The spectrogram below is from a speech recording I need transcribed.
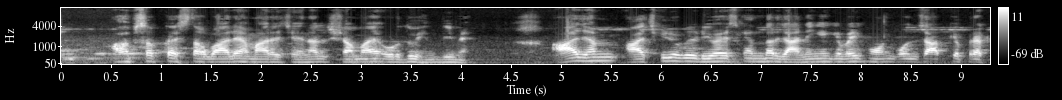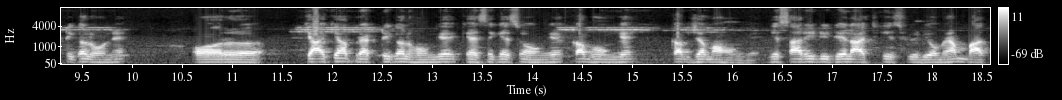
आप सबका इस्तकबाल है हमारे चैनल शमाय उर्दू हिंदी में। आज हम, आज की जो वीडियो है, इसके अंदर जानेंगे कि भाई कौन कौन से आपके प्रैक्टिकल होने और क्या क्या प्रैक्टिकल होंगे कैसे कैसे होंगे, कब होंगे, कब जमा होंगे। ये सारी डिटेल आज की इस वीडियो में हम बात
